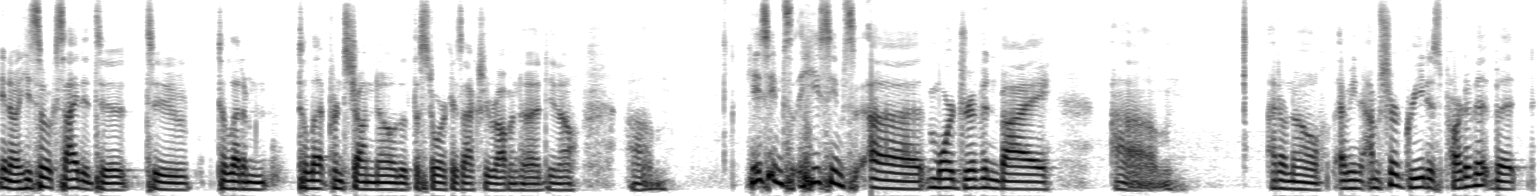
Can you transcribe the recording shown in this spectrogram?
you know, he's so excited to to to let him to let Prince John know that the stork is actually Robin Hood, you know. Um he seems he seems uh more driven by um I don't know. I mean, I'm sure greed is part of it, but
